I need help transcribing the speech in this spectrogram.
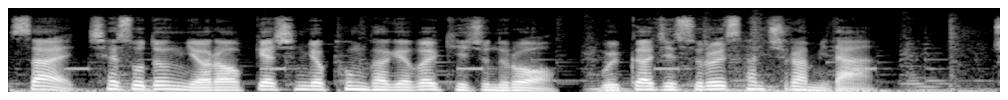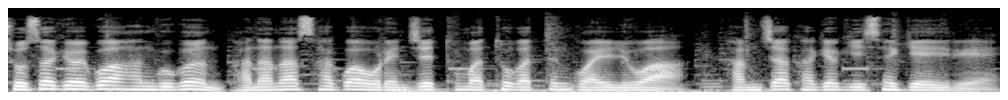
쌀, 채소 등 19개 식료품 가격을 기준으로 물가지수를 산출합니다. 조사 결과 한국은 바나나, 사과, 오렌지, 토마토 같은 과일류와 감자 가격이 세계 1위,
